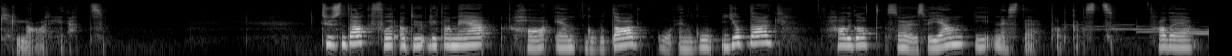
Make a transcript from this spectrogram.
klarhet. Tusen takk for at du lytta med. Ha en god dag og en god jobbdag. Ha det godt, så høres vi igjen i neste podkast. Ha det.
